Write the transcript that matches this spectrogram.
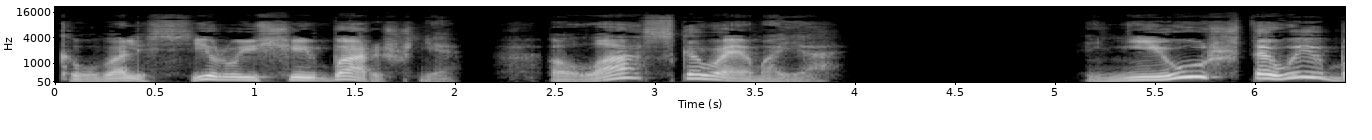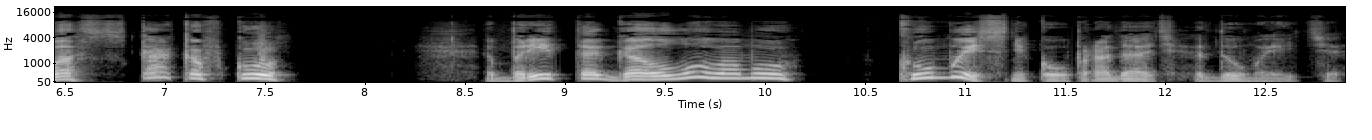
к вальсирующей барышне. Ласковая моя! Неужто вы Баскаковку бритоголовому кумыснику продать думаете?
